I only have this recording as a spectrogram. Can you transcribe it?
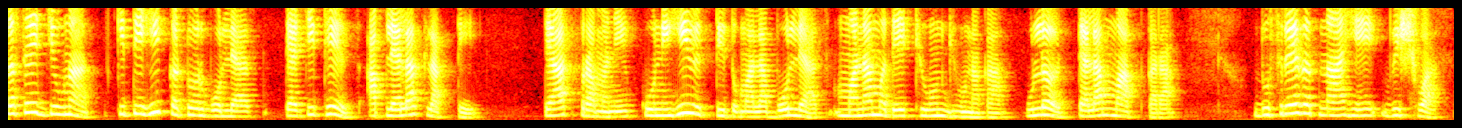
तसेच जीवनात कितीही कठोर बोलल्यास त्याची ठेच आपल्यालाच लागते. त्याचप्रमाणे कोणीही व्यक्ती तुम्हाला बोलल्यास मनामध्ये ठेवून घेऊ नका. उलट त्याला माफ करा. दुसरे रत्न आहे विश्वास.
